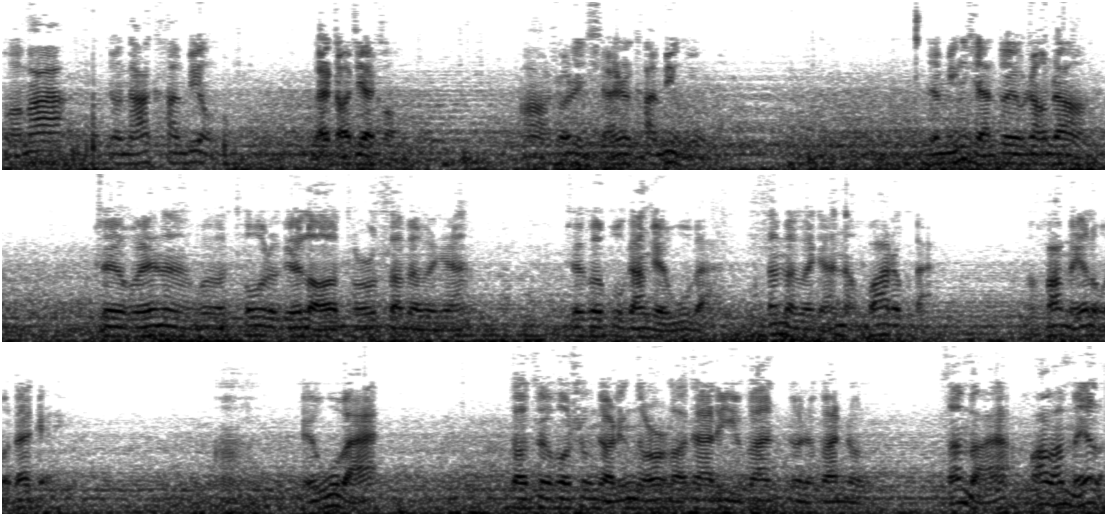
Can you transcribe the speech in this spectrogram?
我妈就拿看病来找借口，啊，说这钱是看病用的，这明显对不上账。这回呢，我偷着给老头三百块钱，这回不敢给五百，三百块钱呢花着快，花没了我再给。啊，给五百，到最后剩点零头，老太太一翻，这就翻着了，三百花完没了。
